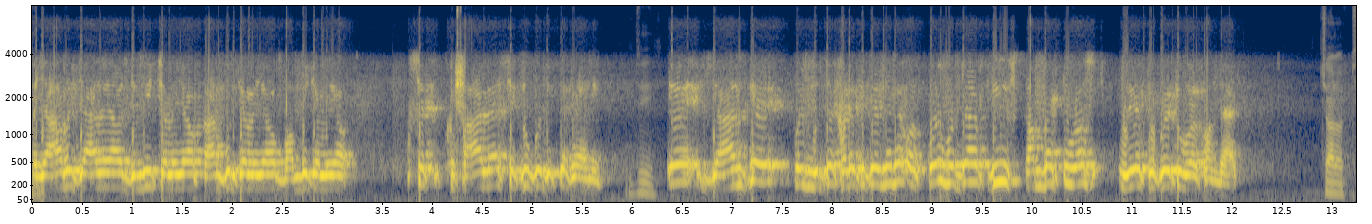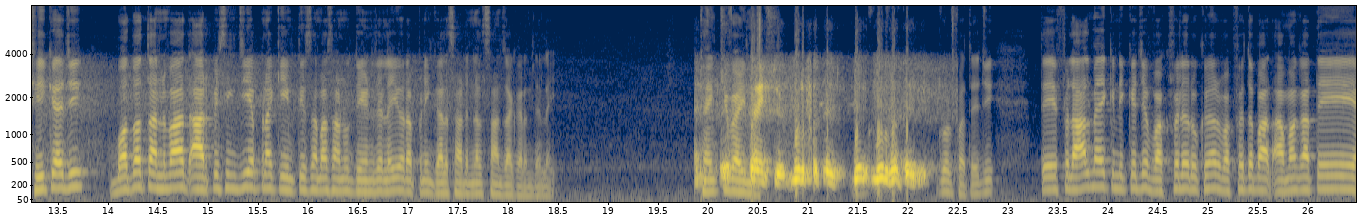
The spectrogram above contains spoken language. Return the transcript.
ਪੰਜਾਬ ਵਿੱਚ ਚਲੇ ਜਾਓ ਦਿੱਲੀ ਚਲੇ ਜਾਓ ਕਾਨਪੁਰ ਚਲੇ ਜਾਓ ਬੰਬੇ ਚਲੇ ਜਾਓ। ਸਿੱਖ ਖੁਸ਼ਹਾਲ ਹੈ ਸਿੱਖ ਨੂੰ ਕੋਈ ਦਿੱਕਤ ਹੈ ਨਹੀਂ। ਜੀ। ਇਹ ਜਾਣ ਕੇ ਕੋਈ ਮੁੱਦੇ ਖੜੇ ਕੀਤੇ ਨੇ ਔਰ ਕੋਈ ਮੁੱਦਾ please come back to us we are prepare to work on that ਚਲੋ ਠੀਕ ਹੈ ਜੀ। ਬਹੁਤ ਬਹੁਤ ਧੰਨਵਾਦ। ਆਰਪੀ ਸਿੰਘ ਜੀ ਆਪਣਾ ਕੀਮਤੀ ਸਮਾਂ ਸਾਨੂੰ ਦੇਣ ਦੇ ਲਈ ਔਰ ਆਪਣੀ ਗੱਲ ਸਾਡੇ ਨਾਲ ਸਾਂਝਾ ਕਰਨ ਦੇ ਲਈ। Thank you very much thank you Gurfateh ji. Gurfateh ji. ਗੁੱਡ ਫਤਿਹ ਜੀ। ਤੇ ਫਿਲਹਾਲ ਮੈਂ ਇੱਕ ਨਿੱਕੇ ਜਿਹੇ ਵਕਫੇ ਲਈ ਰੁਕਣਾ ਔਰ ਵਕਫੇ ਤੋਂ ਬਾਅਦ ਆਵਾਂਗਾ ਤੇ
